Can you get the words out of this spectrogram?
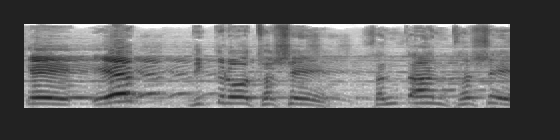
કે એક દીકરો થશે, સંતાન થશે,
